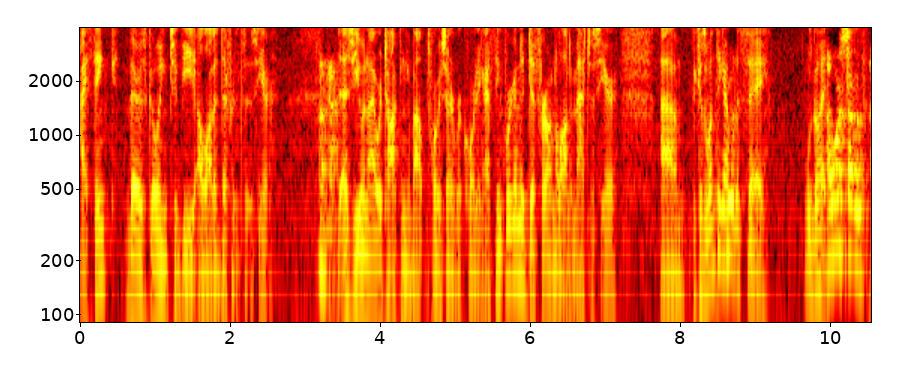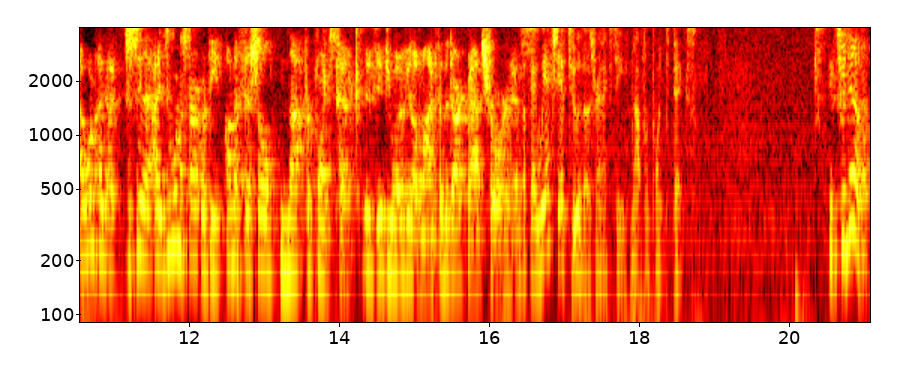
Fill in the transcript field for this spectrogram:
I think there's going to be a lot of differences here. Okay. As you and I were talking about before we started recording, I think we're going to differ on a lot of matches here. Um, because one thing I want to say, well, go ahead. I want to start with I want I, I- just say I do want to start with the unofficial not for points pick if, if you if you don't mind for the dark match for War Games. Okay, we actually have two of those for NXT, not for points picks. Yes, we do.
